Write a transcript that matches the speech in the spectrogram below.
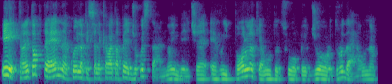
E tra le top 10, quella che se l'è cavata peggio quest'anno invece è Ripple, che ha avuto il suo peggior drawdown,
